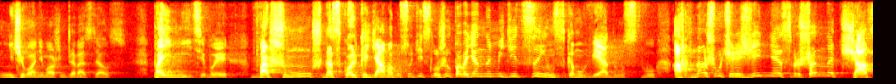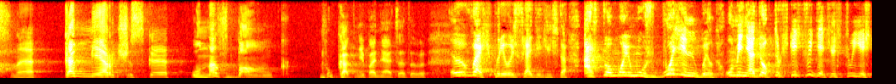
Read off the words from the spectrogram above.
ничего не можем для вас сделать. Поймите вы, ваш муж, насколько я могу судить, служил по военно-медицинскому ведомству, а наше учреждение совершенно частное, коммерческое. У нас банк. Ну, как не понять этого? Э, Ваше превосходительство, а что мой муж болен был, у меня докторское свидетельство есть.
